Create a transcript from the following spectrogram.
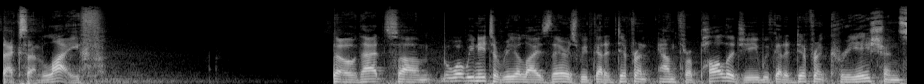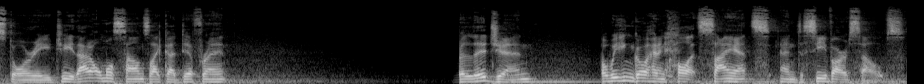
sex and life. So that's um, what we need to realize there is we've got a different anthropology, we've got a different creation story. Gee, that almost sounds like a different religion, but we can go ahead and call it science and deceive ourselves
